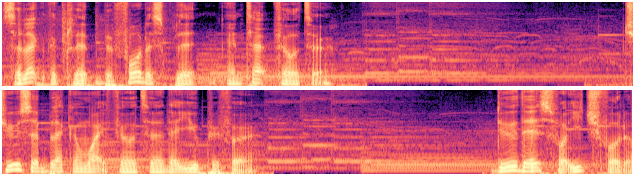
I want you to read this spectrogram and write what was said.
Select the clip before the split and tap filter. Choose a black and white filter that you prefer. Do this for each photo.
